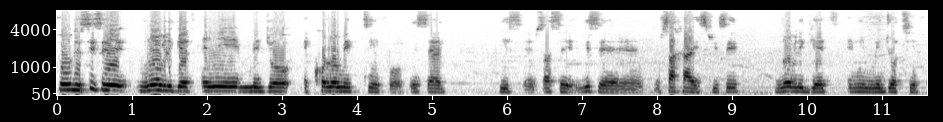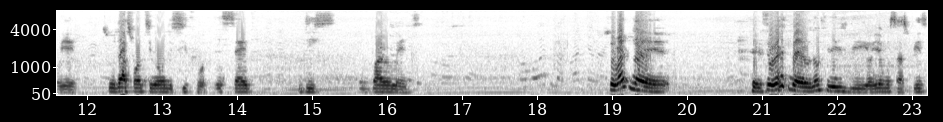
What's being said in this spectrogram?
So see say we don't really get any major economic thing for inside this um, say this uh, Osaka history say we don't really get any major thing for here. So that's one thing we want to see for inside this environment. So right now, uh, so right now we don't finish the Oyemwonsa street,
